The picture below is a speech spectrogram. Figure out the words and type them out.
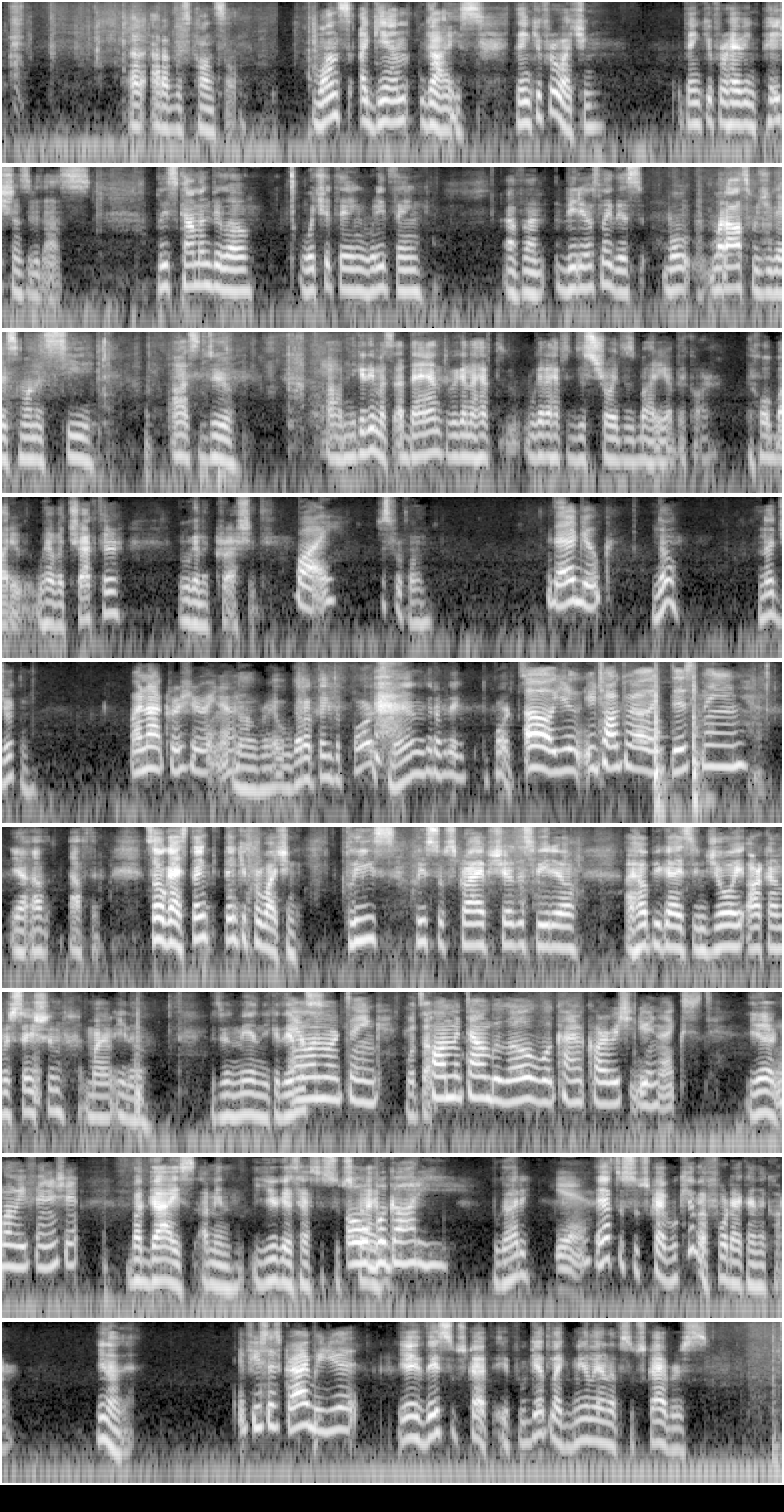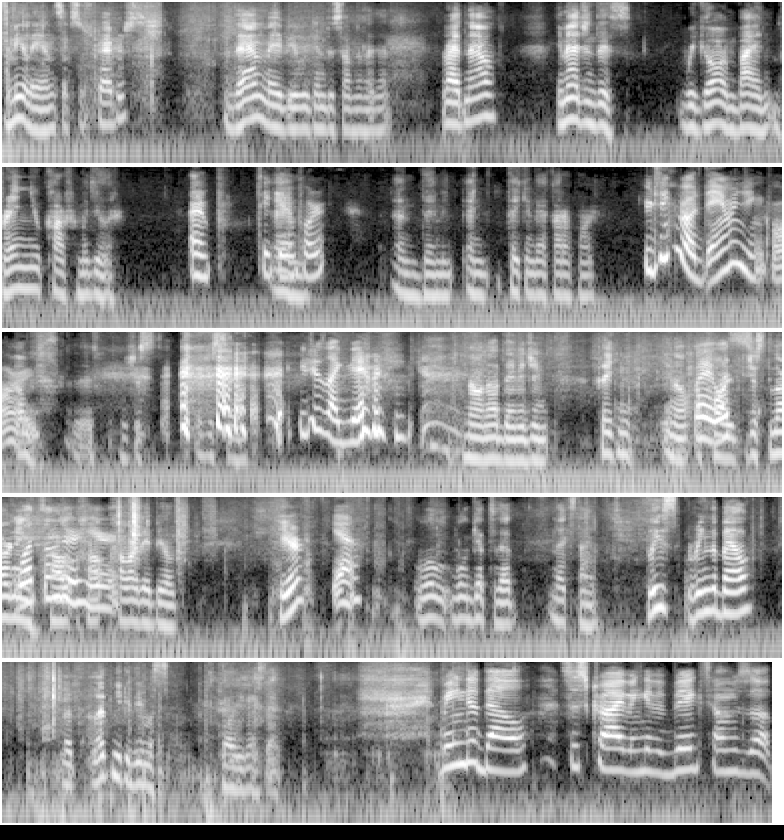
out, out of this console once again guys thank you for watching. Thank you for having patience with us. Please comment below what you think what do you think of uh, videos like this. What, what else would you guys want to see us do? Um, Nicodemus at the end we're gonna have to we're gonna have to destroy this body of the car. The whole body we have a tractor we're gonna crush it. Why? just for fun. Is that a joke? no I'm not joking Why not crush it right now? no right we gotta take the parts man we gotta take the parts Oh, you're you're talking about like this thing. yeah after so guys thank thank you for watching please please subscribe share this video i hope you guys enjoy our conversation my you know between me and And nicodemus one more thing. what's up Comment down below what kind of car we should do next yeah when we finish it. but guys i mean you guys have to subscribe. Oh, Bugatti. bugatti Yeah. they have to subscribe. We can't afford that kind of car? You know that. If you subscribe, we do it. yeah if they subscribe if we get like million of subscribers millions of subscribers then maybe we can do something like that. Right now imagine this. We go and buy a brand new car from a dealer. And take it And- apart. and then and taking that car apart You're thinking about damaging um, cars. it's just just saying. you just like damaging. no not damaging taking you know Wait, apart just learning what's how, under how, here? how are they built here Yeah. we'll we'll get to that next time please ring the bell let let nicodemus tell you guys that Ring the bell, subscribe, and give a big thumbs up.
